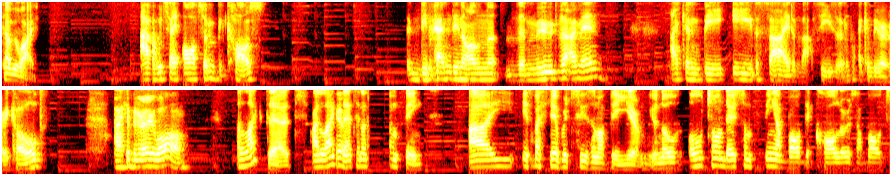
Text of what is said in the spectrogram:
tell me why I would say autumn because depending on the mood that I'm in, I can be either side of that season. I can be very cold and I can be very warm. I like that. I like Yeah. that, and something. I it's my favorite season of the year. You know, autumn. There's something about the colors. About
